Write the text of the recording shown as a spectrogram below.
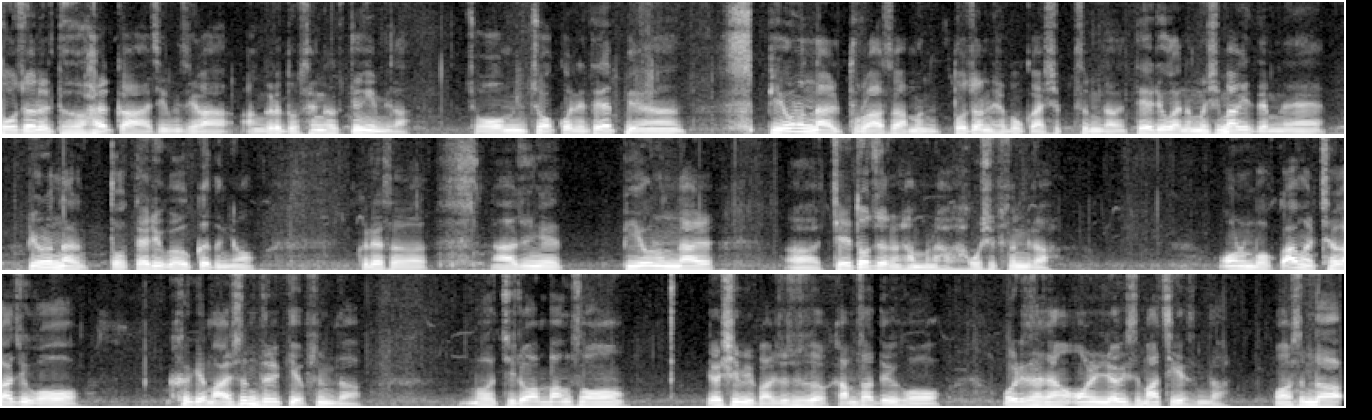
도전을 더 할까 지금 제가 안 그래도 생각 중입니다. 좋은 조건이 되면 비 오는 날 들어와서 한번 도전을 해볼까 싶습니다. 대류가 너무 심하기 때문에 비 오는 날 또 대류가 없거든요. 그래서 나중에 비 오는 날 어, 재도전을 한번 하고 싶습니다. 오늘 뭐 꽝을 쳐가지고 크게 말씀드릴 게 없습니다. 뭐 지루한 방송 열심히 봐주셔서 감사드리고 우리 사장 오늘 여기서 마치겠습니다. 고맙습니다.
